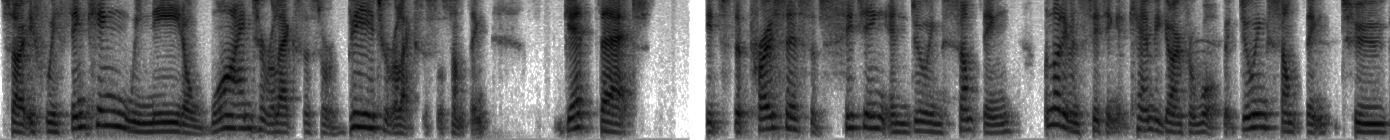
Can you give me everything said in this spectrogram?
So if we're thinking we need a wine to relax us or a beer to relax us or something, get that it's the process of sitting and doing something, well, not even sitting, it can be going for a walk, but doing something to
